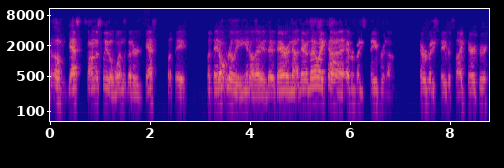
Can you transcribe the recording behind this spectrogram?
of guests. Honestly, the ones that are guests, but they but they don't really, you know, they're they're they're not they're they're like uh, everybody's favorite um everybody's favorite side character.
